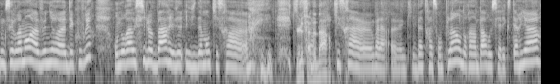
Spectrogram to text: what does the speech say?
Donc c'est vraiment à venir découvrir. On aura aussi le bar évi- évidemment qui sera qui Le sera- fameux bar. qui sera euh, voilà euh, qui battra son plein. On aura un bar aussi à l'extérieur.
